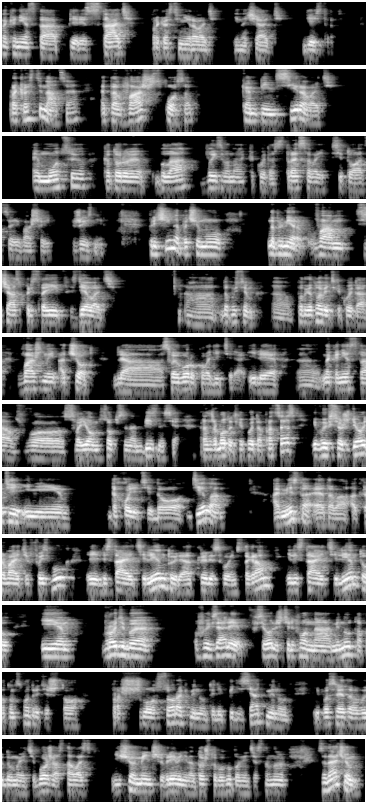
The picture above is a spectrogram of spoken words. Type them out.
наконец-то перестать прокрастинировать и начать действовать? Прокрастинация – это ваш способ компенсировать эмоцию, которая была вызвана какой-то стрессовой ситуацией в вашей жизни. Причина, почему, например, вам сейчас предстоит сделать, а, допустим, а, подготовить какой-то важный отчет для своего руководителя или, э, наконец-то, в своем собственном бизнесе разработать какой-то процесс, и вы все ждете и не доходите до дела, а вместо этого открываете Facebook и листаете ленту, или открыли свой Инстаграм, и листаете ленту, и вроде бы вы взяли всего лишь телефон на минуту, а потом смотрите, что прошло 40 минут или 50 минут, и после этого вы думаете, боже, осталось еще меньше времени на то, чтобы выполнить основную задачу,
